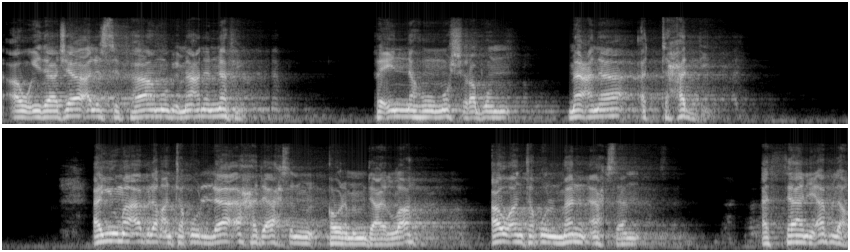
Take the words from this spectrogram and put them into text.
أو إذا جاء الاستفهام بمعنى النفي فإنه مشرب معنى التحدي. أيما أبلغ أن تقول لا أحد أحسن قولا من دعا الله أو أن تقول من أحسن؟ الثاني أبلغ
